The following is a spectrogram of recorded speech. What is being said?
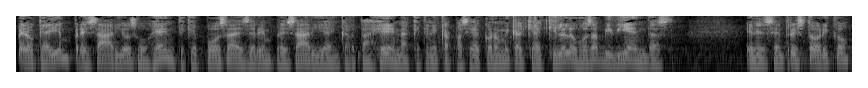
Pero que hay empresarios o gente que posa de ser empresaria en Cartagena, que tiene capacidad económica, que alquila lujosas viviendas en el centro histórico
